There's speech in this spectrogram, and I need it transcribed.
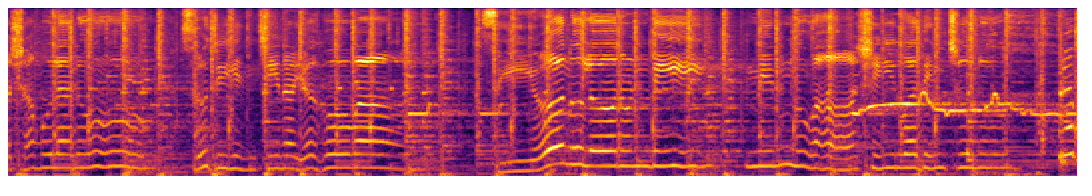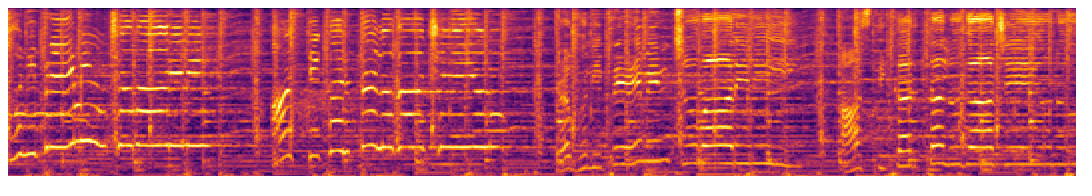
ఆకాశములను సృజించిన యహోవా. సియోనులో నుండి నిన్ను ఆశీర్వదించును. ప్రభుని ప్రభుని ప్రేమించు వారిని ఆస్తికర్తలుగా చేయును.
